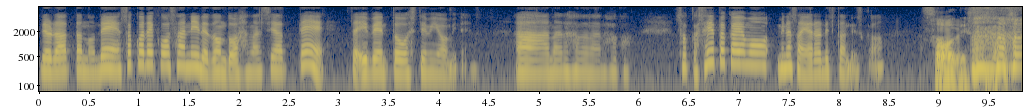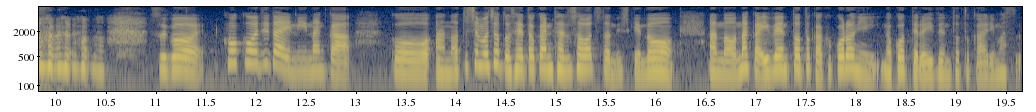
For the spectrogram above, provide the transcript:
いろいろあったので、そこでこう3人でどんどん話し合って、じゃあイベントをしてみようみたいな。ああ、なるほど、なるほど。そっか、生徒会も皆さんやられてたんですか？そうですね。なるほど。すごい。高校時代になんか、こう、あの、私もちょっと生徒会に携わってたんですけど、あの、なんかイベントとか心に残ってるイベントとかあります？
